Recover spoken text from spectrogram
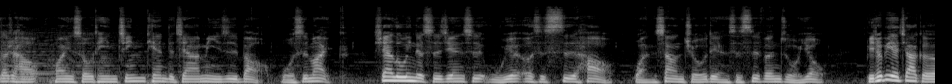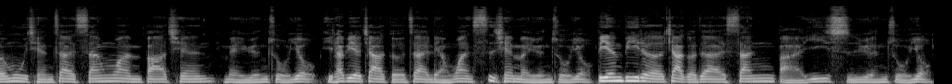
大家好，欢迎收听今天的加密日报，我是 Mike。现在录音的时间是五月二十四号晚上九点十四分左右。比特币的价格目前在三万八千美元左右，以太币的价格在两万四千美元左右，BNB 的价格在三百一十元左右。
